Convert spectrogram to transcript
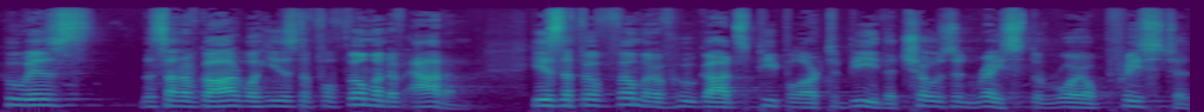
Who is the Son of God? Well, he is the fulfillment of Adam. He is the fulfillment of who God's people are to be the chosen race, the royal priesthood,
